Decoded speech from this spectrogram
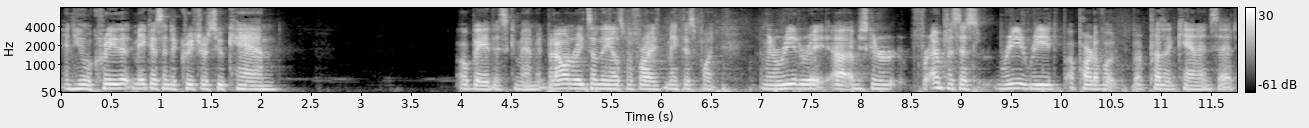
And he will create it, make us into creatures who can obey this commandment. But I want to read something else before I make this point. I'm going to reiterate, uh, I'm just going to, for emphasis, reread a part of what, President Cannon said.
